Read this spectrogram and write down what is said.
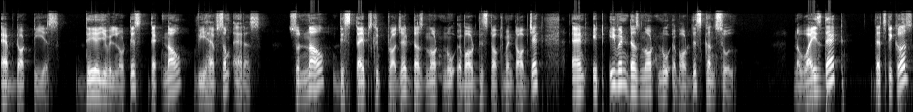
app.ts, there you will notice that now we have some errors. So now this TypeScript project does not know about this document object and it even does not know about this console. Now why is that? That's because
